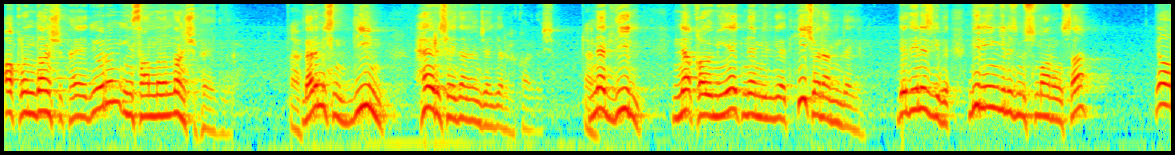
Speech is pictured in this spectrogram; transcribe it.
aklından şüphe ediyorum, insanlığından şüphe ediyorum. Evet. Benim için din her şeyden önce gelir kardeşim. Evet. Ne dil, ne kavmiyet, ne milliyet hiç önemli değil. Dediğiniz gibi bir İngiliz Müslüman olsa ya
